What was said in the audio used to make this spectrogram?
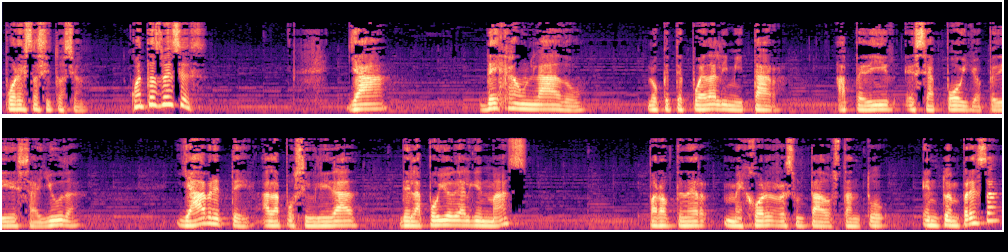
por esta situación. ¿Cuántas veces? Ya deja a un lado lo que te pueda limitar a pedir ese apoyo, a pedir esa ayuda y ábrete a la posibilidad del apoyo de alguien más para obtener mejores resultados tanto en tu empresa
